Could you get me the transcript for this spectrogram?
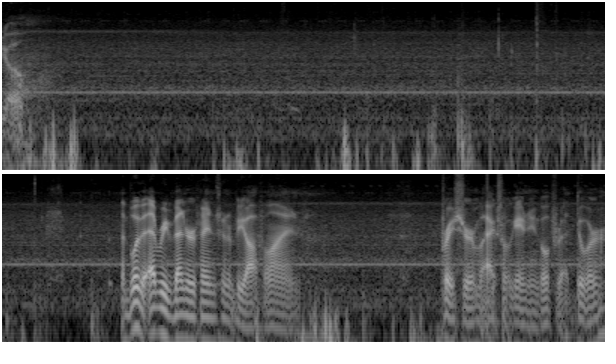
Go. I believe every vendor thing is going to be offline. Pretty sure my actual game didn't go through that door.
